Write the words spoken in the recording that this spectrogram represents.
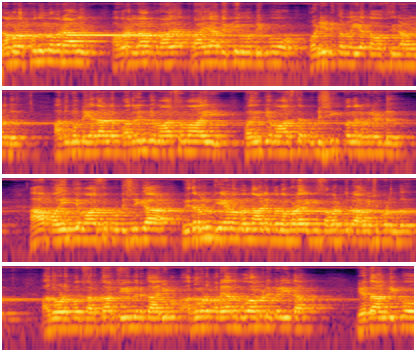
നമ്മളൊപ്പം നിന്നവരാണ്. അവരെല്ലാം പ്രായ പ്രായാധിക്യം കൊണ്ട് ഇപ്പോൾ പണിയെടുക്കാൻ കഴിയാത്ത അവസ്ഥയിലാണുള്ളത്. അതുകൊണ്ട് ഏതാണ്ട് പതിനഞ്ച് മാസമായി പതിനഞ്ച് മാസത്തെ കുടിശ്ശിക ഇപ്പം നിലവിലുണ്ട്. ആ പതിനഞ്ച് മാസത്തെ കുടിശ്ശിക വിതരണം ചെയ്യണമെന്നാണ് ഇപ്പോൾ നമ്മുടെ ഈ സമരത്തിൽ ആവശ്യപ്പെടുന്നത്. അതോടൊപ്പം സർക്കാർ ചെയ്യുന്നൊരു കാര്യം അതുകൂടെ പറയാതെ പോകാൻ വേണ്ടി കഴിയില്ല. ഏതാണ്ട് ഇപ്പോൾ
